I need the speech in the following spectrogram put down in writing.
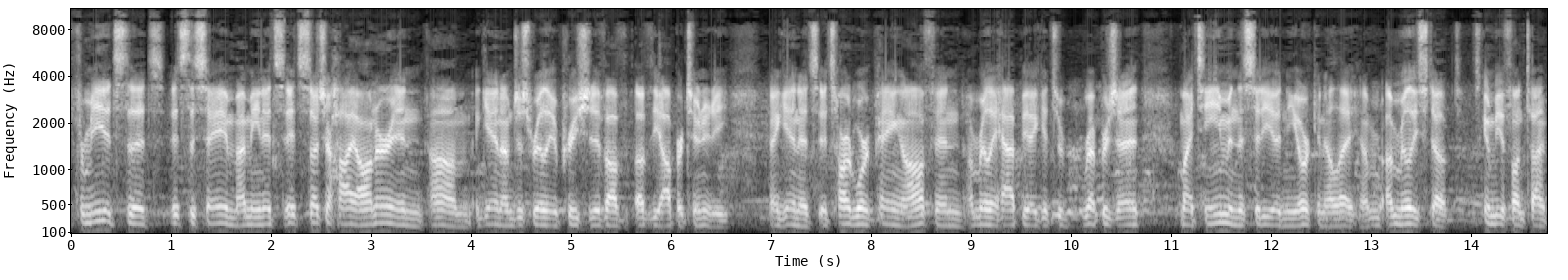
For me, it's the, it's it's the same. I mean, it's it's such a high honor, and um, again, I'm just really appreciative of, of the opportunity. Again, it's it's hard work paying off, and I'm really happy I get to represent my team in the city of New York and LA. I'm I'm really stoked. It's going to be a fun time.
